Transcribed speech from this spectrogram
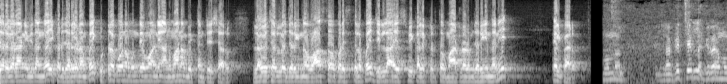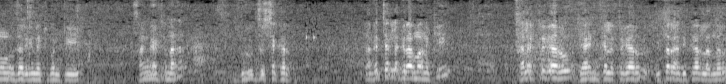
జరగరాని విధంగా ఇక్కడ జరగడంపై కుట్రకోణం ఉందేమో అని అనుమానం వ్యక్తం చేశారు. లగచర్లో జరిగిన వాస్తవ పరిస్థితులపై జిల్లా ఎస్పీ కలెక్టర్తో మాట్లాడడం జరిగిందని తెలిపారు. మొన్న లగచెర్ల గ్రామంలో జరిగినటువంటి సంఘటన దురదృష్టకరం. లగచెర్ల గ్రామానికి కలెక్టర్ గారు జాయింట్ కలెక్టర్ గారు ఇతర అధికారులందరూ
